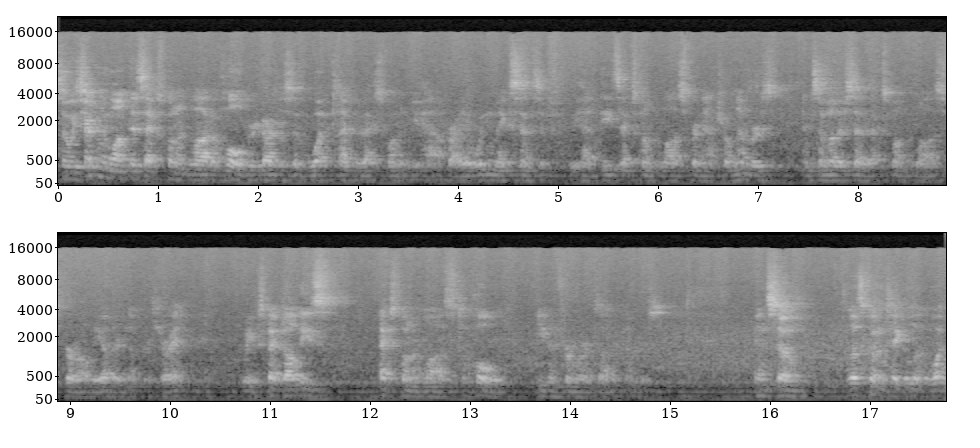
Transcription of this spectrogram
So we certainly want this exponent law to hold regardless of what type of exponent you have, right? It wouldn't make sense if we had these exponent laws for natural numbers and some other set of exponent laws for all the other numbers, right? We expect all these exponent laws to hold even for more exotic numbers. And so let's go and take a look. What,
